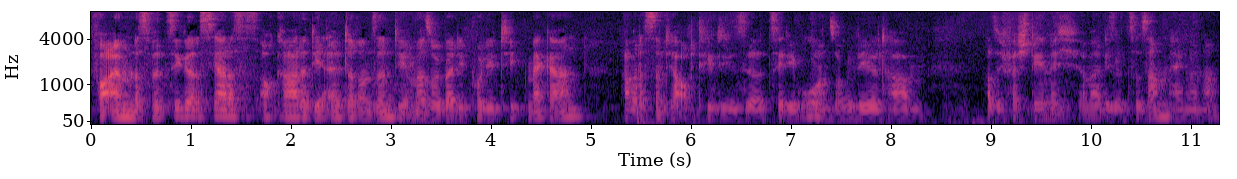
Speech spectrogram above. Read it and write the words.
vor allem das Witzige ist ja, dass es auch gerade die Älteren sind, die immer so über die Politik meckern. Aber das sind ja auch die, die diese CDU und so gewählt haben. Also ich verstehe nicht immer diese Zusammenhänge, ne?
